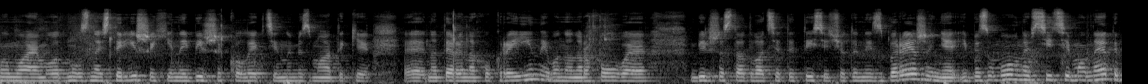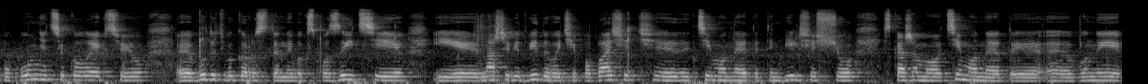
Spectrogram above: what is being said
Ми маємо одну з найстаріших і найбільших колекцій нумізматики е, на теренах України. Вона нараховує більше 120 тисяч одиниць збереження. І безумовно всі ці монети поповнять цю колекцію, е, будуть використані в експозиції. І наші відвідувачі побачать е, ці монети. Тим більше, що скажімо, ці монети вони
